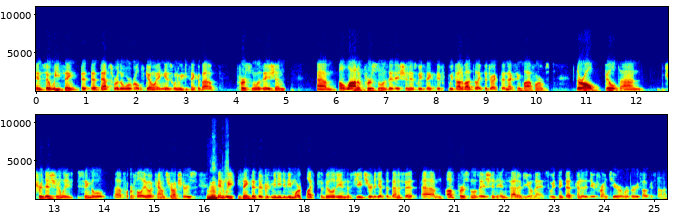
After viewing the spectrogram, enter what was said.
And so we think that that that's where the world's going is when we think about personalization. Um, a lot of personalization is we think if we thought about like the direct indexing platforms, they're all built on traditionally single uh, portfolio account structures. Mm-hmm. And we think that there may need to be more flexibility in the future to get the benefit um, of personalization inside of UMA. So we think that's kind of the new frontier, and we're very focused on it.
